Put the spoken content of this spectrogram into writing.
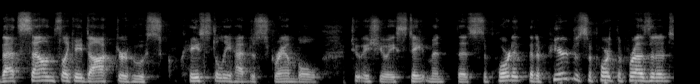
that sounds like a doctor who hastily had to scramble to issue a statement that supported that appeared to support the president,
